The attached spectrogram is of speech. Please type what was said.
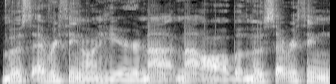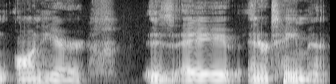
Most everything on here, not not all, but most everything on here is a entertainment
